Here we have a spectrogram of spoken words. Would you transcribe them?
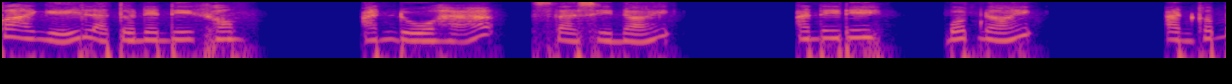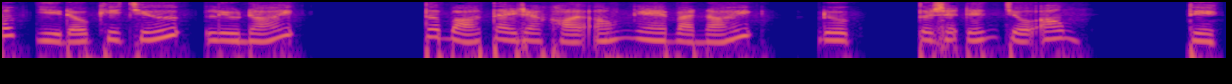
có ai nghĩ là tôi nên đi không? Anh đùa hả? Stacy nói. Anh đi đi, Bob nói. Anh có mất gì đâu kia chứ, Liêu nói. Tôi bỏ tay ra khỏi ống nghe và nói, được, tôi sẽ đến chỗ ông. Tuyệt,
